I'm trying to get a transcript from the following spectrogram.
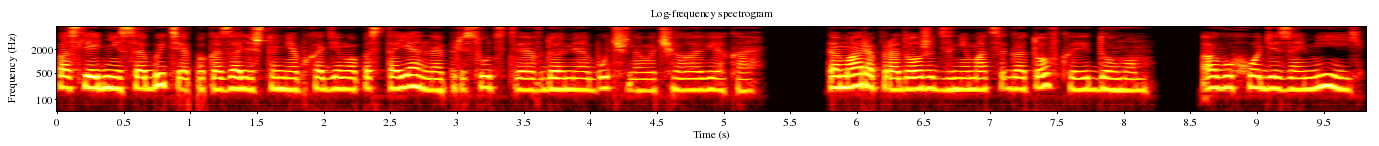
Последние события показали, что необходимо постоянное присутствие в доме обученного человека. Тамара продолжит заниматься готовкой и домом, а в уходе за Мией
